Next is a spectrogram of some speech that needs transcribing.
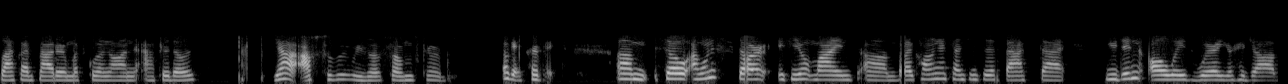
Black Lives Matter and what's going on after those? Yeah, absolutely. That sounds good. Okay, perfect. Um, so I want to start, if you don't mind, um, by calling attention to the fact that you didn't always wear your hijab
